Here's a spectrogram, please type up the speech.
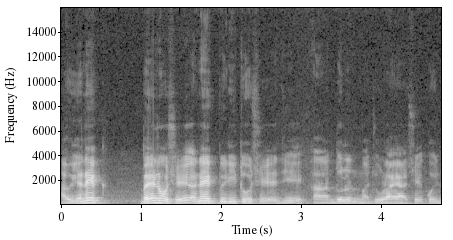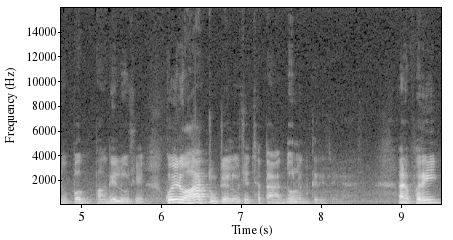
આવી અનેક બહેનો છે, અનેક પીડિતો છે જે આ આંદોલનમાં જોડાયા છે, કોઈનો પગ ભાંગેલો છે, કોઈનો હાથ તૂટેલો છે, છતાં આંદોલન કરી રહ્યા છે. અને ફરી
